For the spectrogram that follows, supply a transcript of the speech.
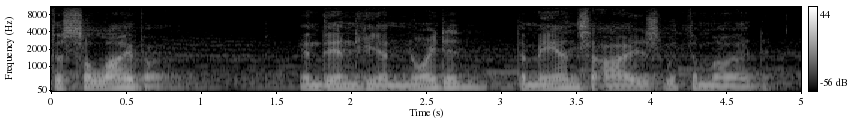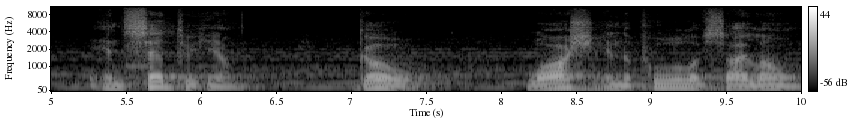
the saliva, and then he anointed the man's eyes with the mud and said to him, Go, wash in the pool of Siloam,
